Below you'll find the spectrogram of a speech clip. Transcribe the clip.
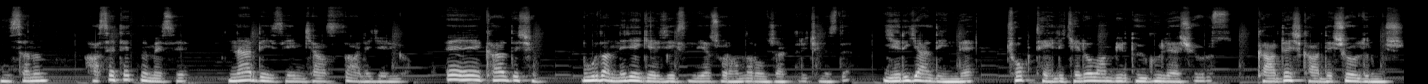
insanın haset etmemesi neredeyse imkansız hale geliyor. Eee kardeşim buradan nereye geleceksin diye soranlar olacaktır içinizde. Yeri geldiğinde çok tehlikeli olan bir duyguyla yaşıyoruz. Kardeş kardeşi öldürmüş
